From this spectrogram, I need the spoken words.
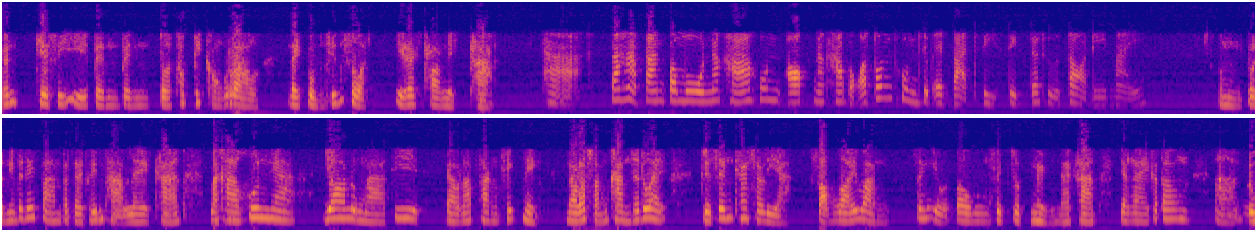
นั้น KCE เป็นเป็นตัว top pick ของเราในกลุ่มชิ้นส่วนอิเล็กทรอนิกส์ครับค่ะสหการประมูลนะคะ หุ้น AUCT นะคะ บอกว่าต้นทุน 11 บาท 40 จะถือต่อดีไหม อืม ตัวนี้ไม่ได้ตามปัจจัยพื้นฐานเลยครับ ราคาหุ้นเนี่ยย่อลงมาที่แนวรับทางเทคนิคแนวรับสำคัญซะด้วย คือเส้นค่าเฉลี่ย 200 วัน ซึ่งอยู่ตรง 10.1 นะครับ ยังไงก็ต้องอดู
